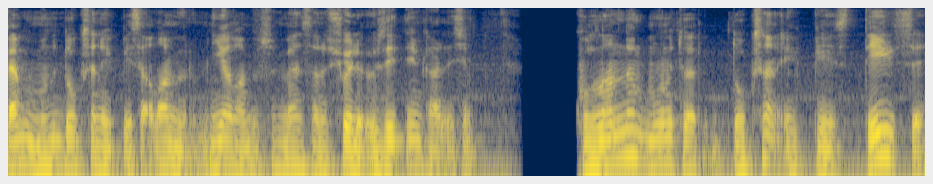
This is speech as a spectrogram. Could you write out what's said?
ben bunu 90 FPS alamıyorum. Niye alamıyorsun? Ben sana şöyle özetleyeyim kardeşim. Kullandığım monitör 90 FPS değilse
